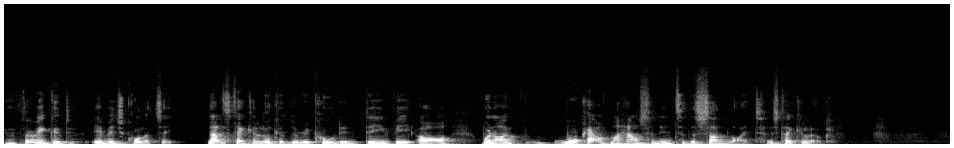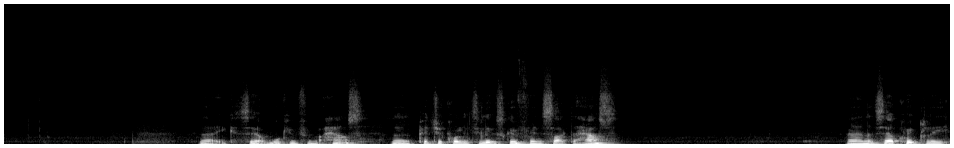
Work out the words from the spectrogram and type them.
very good image quality. Now let's take a look at the recorded DVR when I walk out of my house and into the sunlight. Let's take a look. There you can see I'm walking through my house. The picture quality looks good for inside the house. And let's see how quickly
